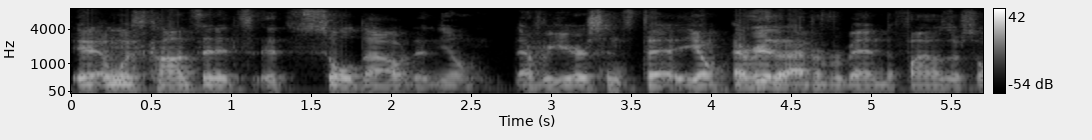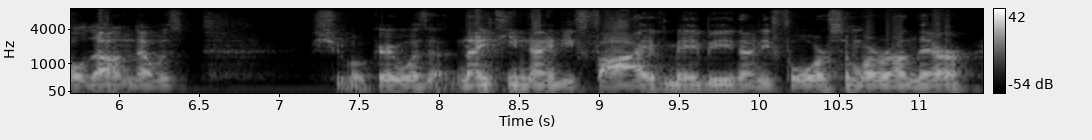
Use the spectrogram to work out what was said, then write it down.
in Wisconsin, it's it's sold out, and you know, every year since the you know every year that I've ever been, the finals are sold out, and that was shoot, what was that? 1995, maybe 94, somewhere around there.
